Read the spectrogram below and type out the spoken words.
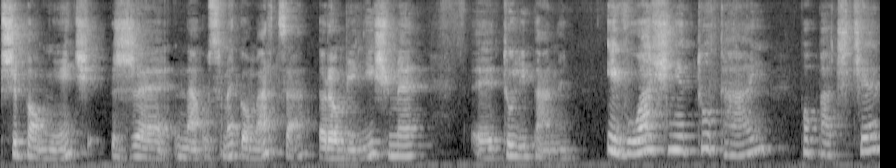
przypomnieć, że na 8 marca robiliśmy y, tulipany. I właśnie tutaj, popatrzcie,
